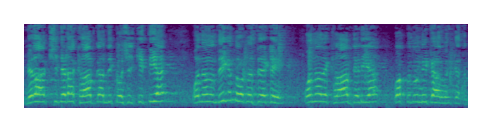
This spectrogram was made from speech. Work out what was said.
ਮੇਰਾ ਅਕਸ਼ ਜਿਹੜਾ ਖਿਲਾਫ ਕਰਨ ਦੀ ਕੋਸ਼ਿਸ਼ ਕੀਤੀ ਹੈ, ਉਹਨਾਂ ਨੂੰ ਲੀਗਲ ਨੋਟਿਸ ਦੇ ਕੇ ਉਹਨਾਂ ਦੇ ਖਿਲਾਫ ਜਿਹੜੀ ਆ, ਉਹ ਕਾਨੂੰਨੀ ਕਾਰਵਾਈ ਕਰਨ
